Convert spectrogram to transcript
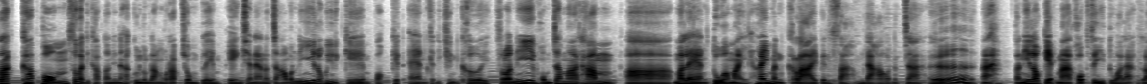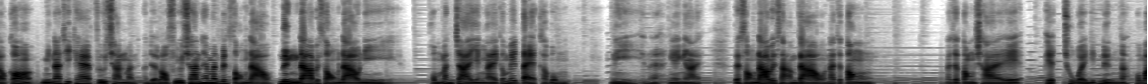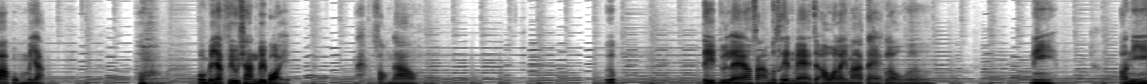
ละครับผม สวัสดีครับ ตอนนี้นะฮะคุณกำลังรับชมเปลมเองชาแนลนะจ๊ะวันนี้เราก็อยู่ในเกม Pocket Ant กันอีกเช่นเคยสำหรับนี้ผมจะมาทำอ่าแมลงตัวใหม่ให้มันกลายเป็น 3 ดาวนะจ๊ะ เอออะตอนนี้เราเก็บมาครบ 4 ตัวแล้ว เราก็มีหน้าที่แค่ฟิวชั่นมัน เดี๋ยวเราฟิวชั่นให้มันเป็น 2 ดาว 1 ดาวไป 2 ดาวนี่ ผมมั่นใจยังไงก็ไม่แตกครับผม นี่เห็นไหมง่าย ๆ แต่ 2 ดาวไป 3 ดาวน่าจะต้อง น่าจะต้องใช้ เพชรช่วยนิดนึงนะเพราะว่าผมไม่อยากผมผมไม่อยากฟิวชั่นบ่อยๆสองดาวปึ๊บติดอยู่แล้วสามเปอร์เซ็นต์แม่จะเอาอะไรมาแตกเราเออ นี่ ตอนนี้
